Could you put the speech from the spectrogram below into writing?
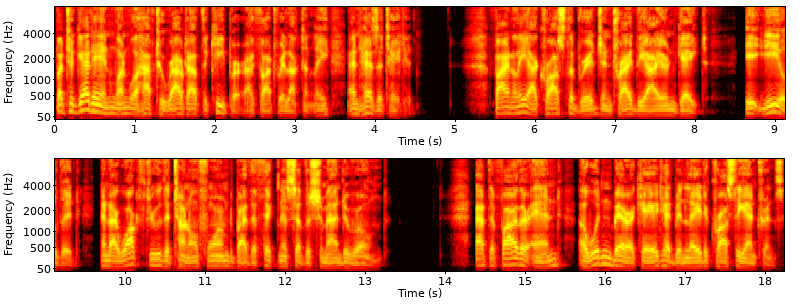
But to get in, one will have to rout out the keeper, I thought reluctantly, and hesitated. Finally, I crossed the bridge and tried the iron gate. It yielded, and I walked through the tunnel formed by the thickness of the chemin de ronde. At the farther end, a wooden barricade had been laid across the entrance,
